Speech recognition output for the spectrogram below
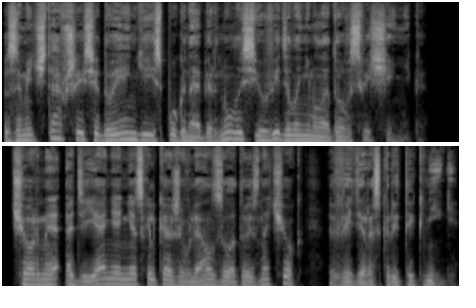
Замечтавшаяся Дуэнги испуганно обернулась и увидела немолодого священника. Черное одеяние несколько оживлял золотой значок в виде раскрытой книги.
